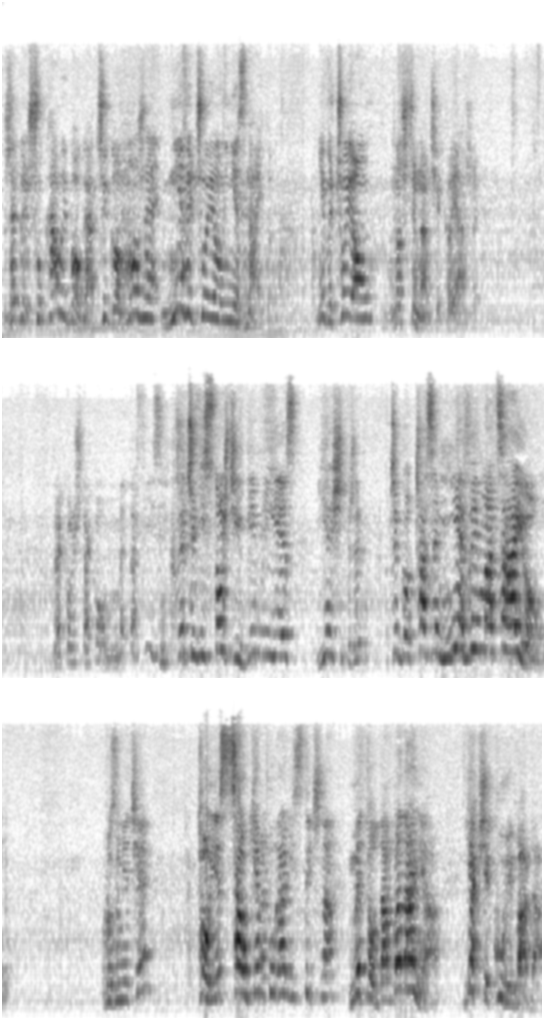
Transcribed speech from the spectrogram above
Żeby szukały Boga, czy Go może nie wyczują i nie znajdą. Nie wyczują, no z czym nam się kojarzy? Z jakąś taką metafizyką. W rzeczywistości w Biblii jest, jeśli, że, czy Go czasem nie wymacają. Rozumiecie? To jest całkiem pluralistyczna metoda badania. Jak się kury bada?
